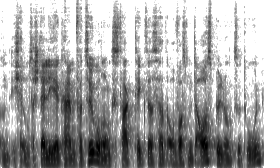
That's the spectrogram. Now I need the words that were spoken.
Und ich unterstelle hier keine Verzögerungstaktik, das hat auch was mit Ausbildung zu tun.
